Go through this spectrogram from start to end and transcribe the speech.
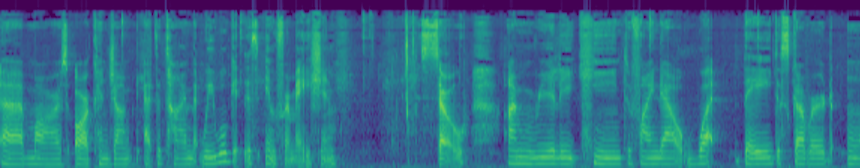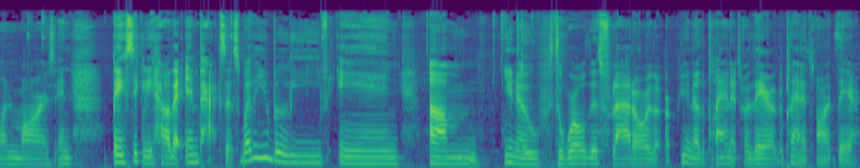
uh, Mars are conjunct at the time that we will get this information. So I'm really keen to find out what they discovered on Mars and basically how that impacts us. Whether you believe in, um, you know, the world is flat or the, you know, the planets are there, the planets aren't there,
